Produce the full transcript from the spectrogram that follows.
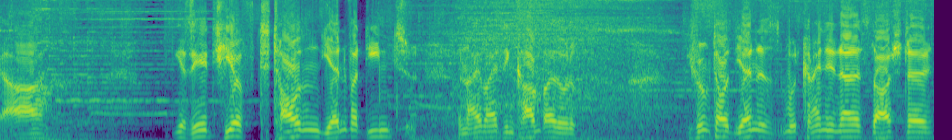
Ja, ihr seht hier 1000 Yen verdient in einem einzigen Kampf, also die 5000 Yen das wird kein Hindernis darstellen.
